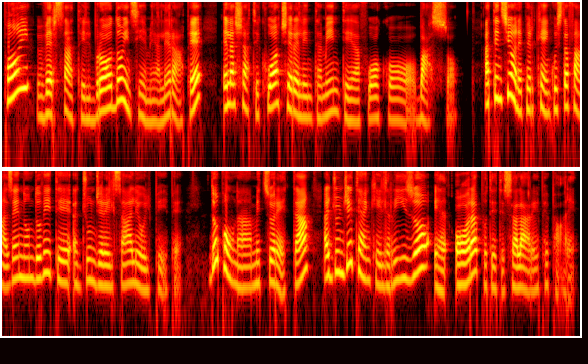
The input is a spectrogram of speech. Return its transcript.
Poi versate il brodo insieme alle rape e lasciate cuocere lentamente a fuoco basso. Attenzione perché in questa fase non dovete aggiungere il sale o il pepe. Dopo una mezz'oretta aggiungete anche il riso e ora potete salare e pepare.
